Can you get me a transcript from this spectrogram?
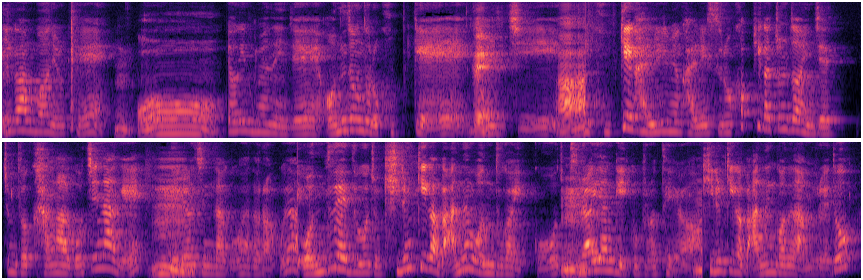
이거 한번 이렇게 음, 오. 여기 보면 이제 어느 정도로 곱게 네. 갈지 아. 이 곱게 갈리면 갈릴수록 커피가 좀 더 이제 좀 더 강하고 진하게 음. 내려진다고 하더라고요. 원두에도 좀 기름기가 많은 원두가 있고 좀 음. 드라이한 게 있고 그렇대요. 기름기가 많은 거는 아무래도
